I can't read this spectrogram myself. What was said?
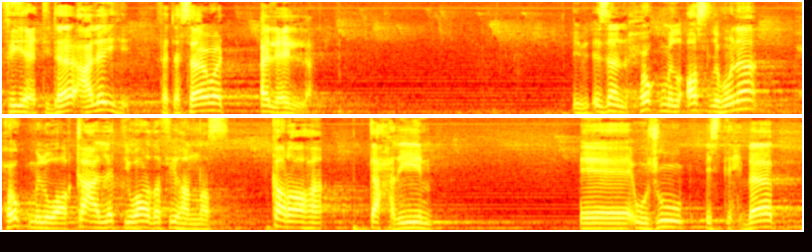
في اعتداء عليه. فتساوت العلة. إذن حكم الأصل هنا حكم الواقعة التي ورد فيها النص. كراهة تحريم آه، وجوب استحباب.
